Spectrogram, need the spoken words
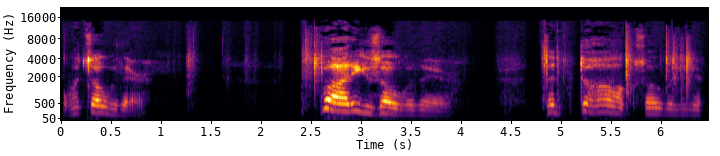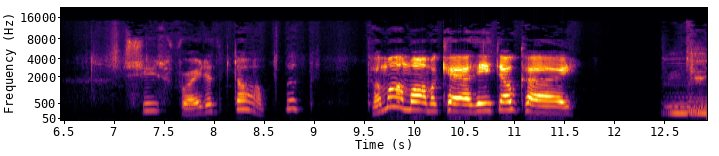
What's over there? Buddy's over there. The dog's over here. She's afraid of the dog. Look. Come on, Mama Cat. He's okay. We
